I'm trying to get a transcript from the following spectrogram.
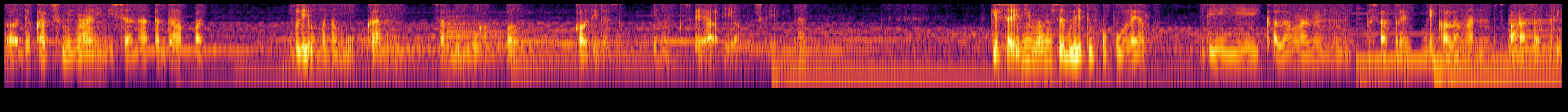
uh, dekat sungai. Di sana terdapat beliau menemukan satu buah apel. Kalau tidak yang saya yang saya ingat. Kisah ini memang sebegitu populer di kalangan pesantren di kalangan para santri.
